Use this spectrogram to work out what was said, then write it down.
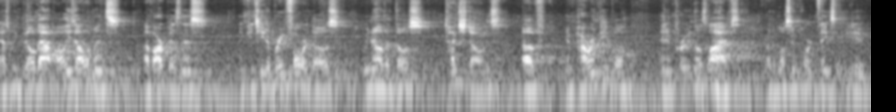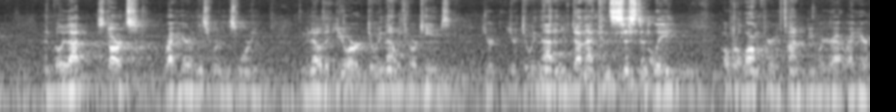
as we build out all these elements of our business and continue to bring forward those, we know that those touchstones of empowering people and improving those lives are the most important things that we do. And really that starts right here in this room this morning. And we know that you are doing that with your teams you're, you're doing that and you've done that consistently over a long period of time to be where you're at right here.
